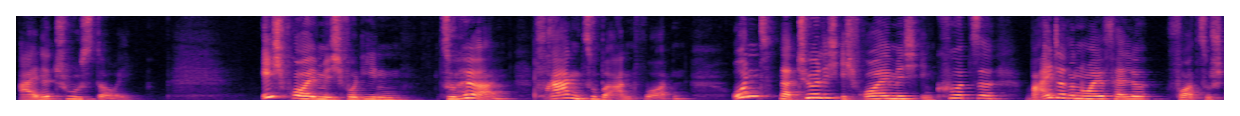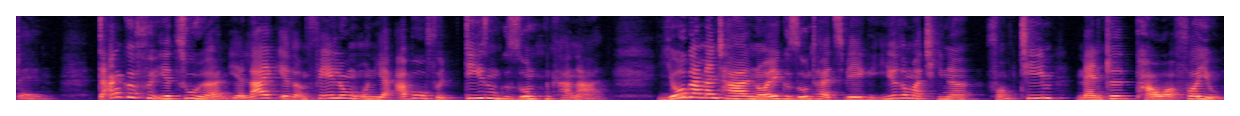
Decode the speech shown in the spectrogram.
eine True Story. Ich freue mich von Ihnen zu hören, Fragen zu beantworten und natürlich, ich freue mich in Kürze weitere neue Fälle vorzustellen. Danke für Ihr Zuhören, Ihr Like, Ihre Empfehlung und Ihr Abo für diesen gesunden Kanal. Yoga Mental Neue Gesundheitswege, Ihre Martina vom Team Mental Power for You.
